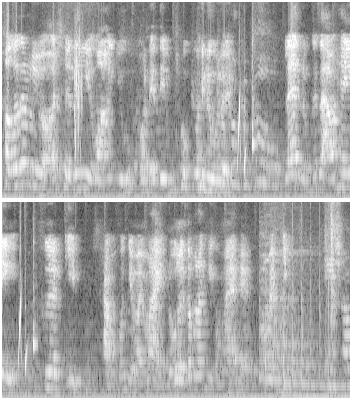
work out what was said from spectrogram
เขาก็จะมีแบบว่าเชอร์รี่วางอยู่บนไอติมทุกเมนูเลย และหนูก็จะเอาให้เพื่อนกินถามว่าเพื่อนกินไหมไม่หนูเลยต้องมานั่งกินกับแม่แทนเพราะแม่กินพี่ชอบ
